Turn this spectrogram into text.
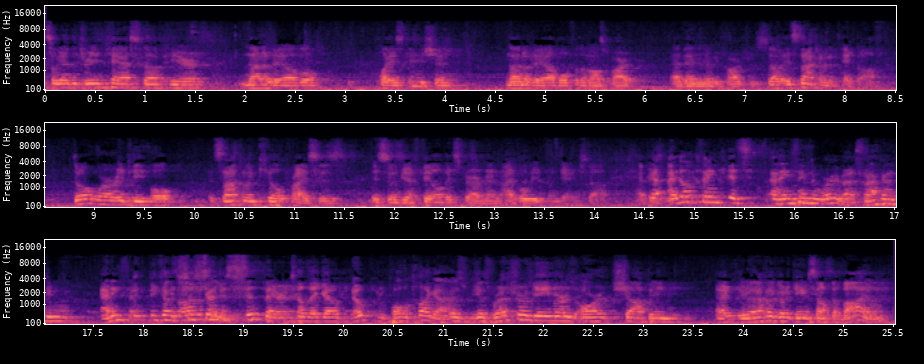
so we have the Dreamcast stuff here, none available. PlayStation, none available for the most part, and then you have the cartridge. So it's not going to take off. Don't worry, people. It's not going to kill prices. It's going to be a failed experiment, I believe, from GameStop. Yeah, I don't think it's anything to worry about. It's not going to do anything. Because it's just going to sit there until they go, nope, and pull the plug on it. because retro gamers aren't shopping. At, you're not going to go to GameStop to buy them.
